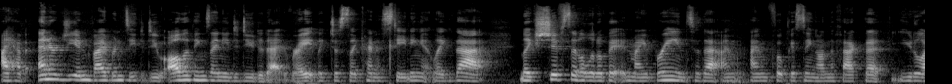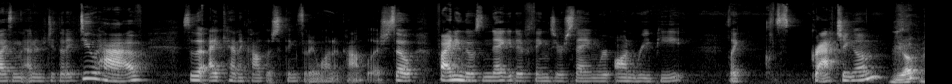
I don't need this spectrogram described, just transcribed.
i have energy and vibrancy to do all the things i need to do today right? Like just like kind of stating it like that like shifts it a little bit in my brain so that i'm i'm focusing on the fact that utilizing the energy that i do have so that I can accomplish the things that I want to accomplish. So finding those negative things you're saying on repeat, like scratching them, Yep.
